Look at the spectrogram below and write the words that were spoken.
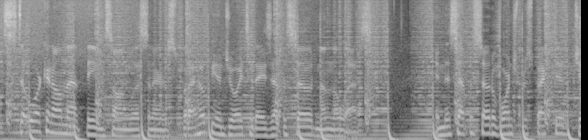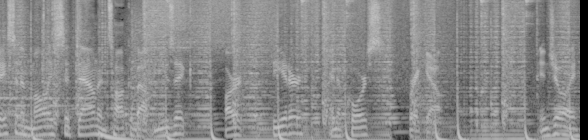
Still working on that theme song, listeners, but I hope you enjoyed today's episode nonetheless. In this episode of Orange Perspective, Jason and Molly sit down and talk about music, art, theater, and of course, Breakout. Enjoy.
